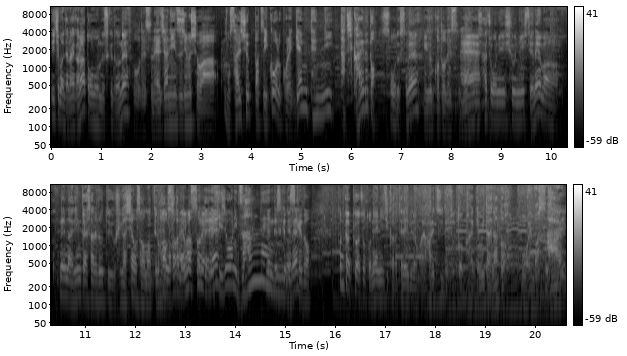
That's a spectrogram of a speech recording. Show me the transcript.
一番じゃないかなと思うんですけどね。そうですね。ジャニーズ事務所はもう再出発イコールこれ原点に立ち返ると。そうですね。いうことですね。社長に就任してね、まあ、年内で引退されるという東山さんを待ってるファンの方もいますんでね。非常に残念ですけどですけどとにかく今日はちょっとね2時からテレビの前張り付いてちょっと会見見たいなと思います。はい、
